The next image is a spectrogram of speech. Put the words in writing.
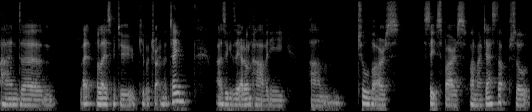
And um, allows me to keep it track in the time. As you can see, I don't have any um, toolbars, status bars on my desktop. So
